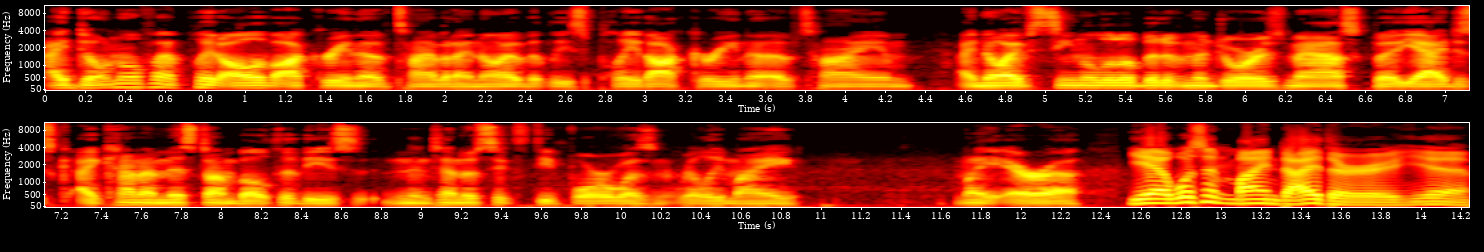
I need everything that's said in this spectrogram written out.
I don't know if I've played all of Ocarina of Time, but I know I've at least played Ocarina of Time. I know I've seen a little bit of Majora's Mask, but yeah, I just I kind of missed on both of these. Nintendo 64 wasn't really my my era. Yeah, it wasn't mine either. Yeah,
